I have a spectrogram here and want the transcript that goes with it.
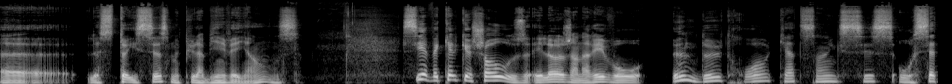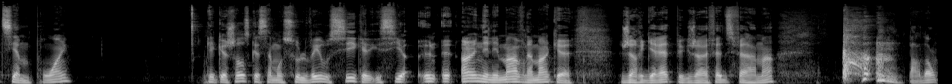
euh, le stoïcisme et puis la bienveillance. S'il y avait quelque chose, et là, j'en arrive au 1, 2, 3, 4, 5, 6 au septième point. Quelque chose que ça m'a soulevé aussi, s'il y a un, élément vraiment que je regrette puis que j'aurais fait différemment, pardon,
